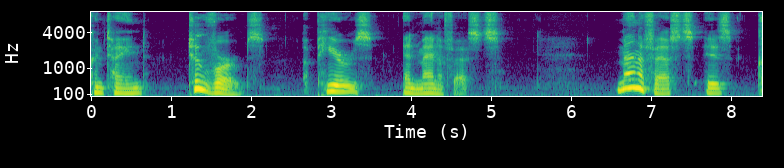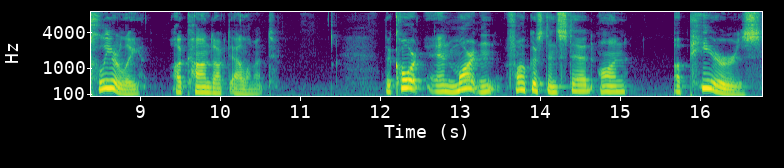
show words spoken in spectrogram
contained two verbs, appears and manifests. Manifests is clearly a conduct element. The court and Martin focused instead on appears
